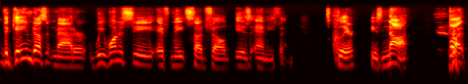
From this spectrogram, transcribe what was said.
the game doesn't matter. We want to see if Nate Sudfeld is anything. It's clear he's not But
